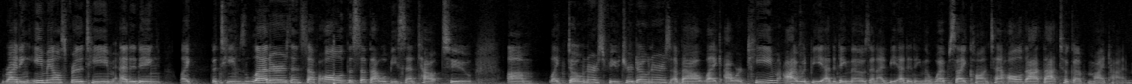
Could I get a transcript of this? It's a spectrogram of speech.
writing emails for the team, editing like the team's letters and stuff. All of the stuff that will be sent out to um, like donors, future donors about like our team. I would be editing those, and I'd be editing the website content. All of that that took up my time.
